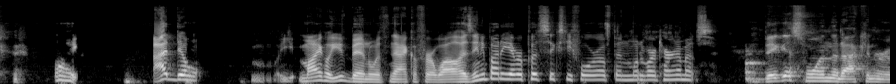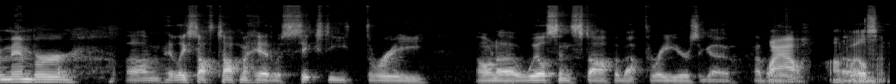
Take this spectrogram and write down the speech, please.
like, I don't. Michael, you've been with NAKA for a while. Has anybody ever put 64 up in one of our tournaments? Biggest one that I can remember, um, at least off the top of my head, was 63 on a Wilson stop about three years ago. Wow, on Um, Wilson.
